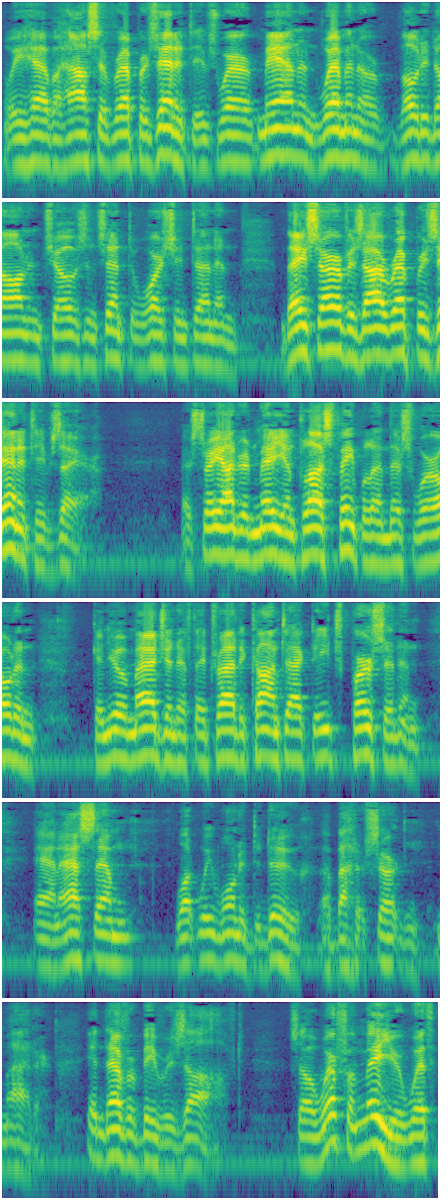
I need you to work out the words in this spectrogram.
we have a House of Representatives where men and women are voted on and chosen, sent to Washington, and they serve as our representatives there. There's 300 million plus people in this world, and can you imagine if they tried to contact each person and, and ask them what we wanted to do about a certain matter? It'd never be resolved. So we're familiar with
